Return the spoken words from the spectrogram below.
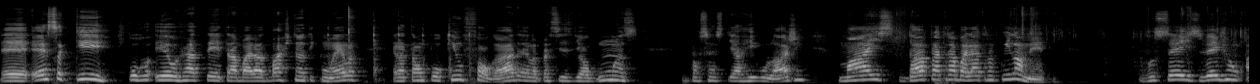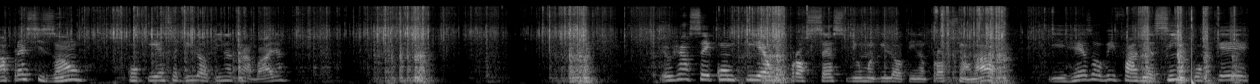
É, essa aqui, por eu já ter trabalhado bastante com ela, ela está um pouquinho folgada, ela precisa de algumas processo de arregulagem, mas dá para trabalhar tranquilamente. Vocês vejam a precisão com que essa guilhotina trabalha. Eu já sei como que é o processo de uma guilhotina profissional e resolvi fazer assim porque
